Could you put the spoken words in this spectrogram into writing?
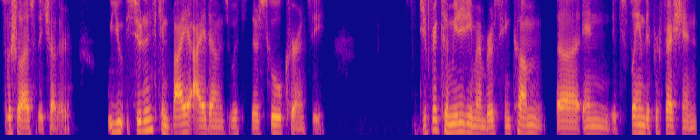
socialize with each other. You, students can buy items with their school currency different community members can come uh, and explain their profession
